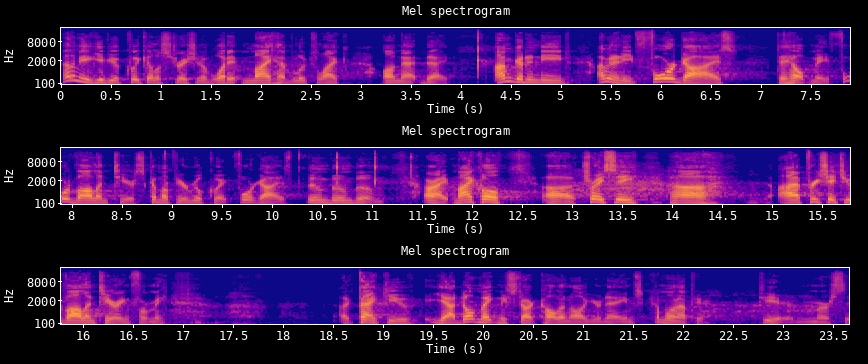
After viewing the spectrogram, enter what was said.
Now, let me give you a quick illustration of what it might have looked like on that day. I'm going to need, I'm to need four guys to help me, four volunteers. Come up here real quick. Four guys. Boom, boom, boom. All right, Michael, uh, Tracy, uh, I appreciate you volunteering for me. Uh, thank you. Yeah, don't make me start calling all your names. Come on up here. Dear mercy.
